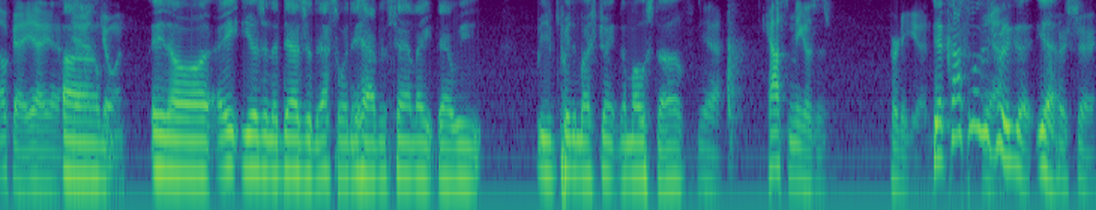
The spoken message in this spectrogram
Okay. Yeah. Yeah. Yeah, that's a Um, good one. you know, eight years in the desert. That's what they have in Sand Lake that we we pretty much drink the most of. Yeah, Casamigos is pretty good. Yeah, Cosmo is Yeah. pretty good. Yeah, for sure.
